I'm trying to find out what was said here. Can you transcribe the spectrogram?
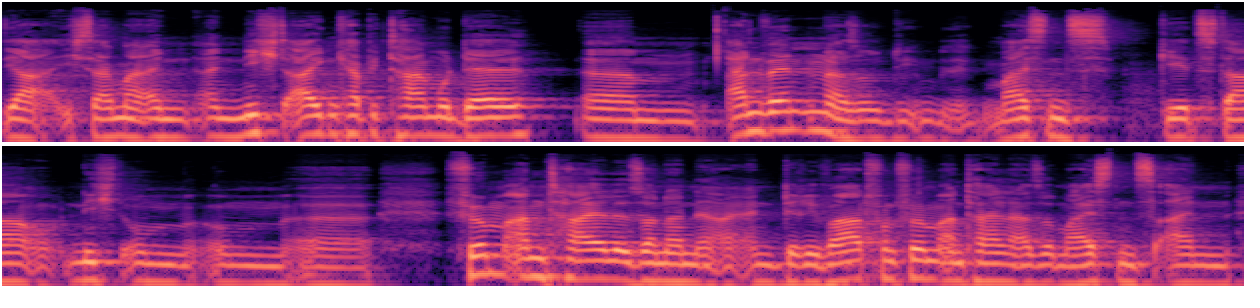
ja, ich sage mal, ein, ein Nicht-Eigenkapitalmodell ähm, anwenden. Also die meistens geht es da nicht um, um äh, Firmenanteile, sondern ein Derivat von Firmenanteilen, also meistens ein,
